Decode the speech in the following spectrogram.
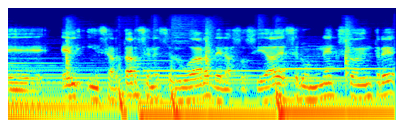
eh, él insertarse en ese lugar de la sociedad, de ser un nexo entre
